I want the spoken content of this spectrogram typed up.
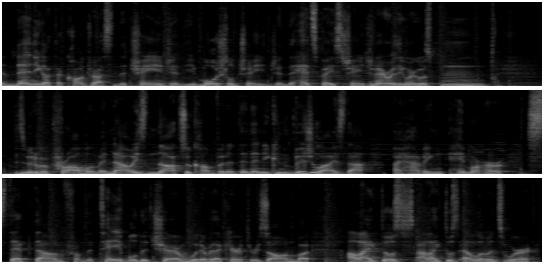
And then you got the contrast and the change and the emotional change and the headspace change and everything where it goes, hmm, it's a bit of a problem and now he's not so confident and then you can visualize that by having him or her step down from the table the chair whatever that character is on but i like those i like those elements where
